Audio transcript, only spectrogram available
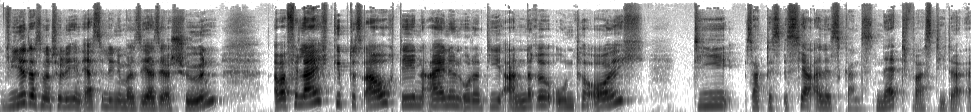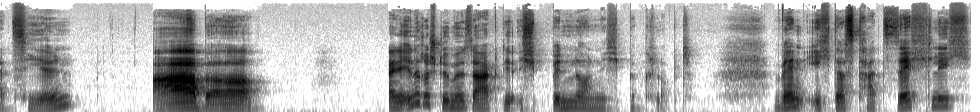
wir das natürlich in erster Linie mal sehr, sehr schön. Aber vielleicht gibt es auch den einen oder die andere unter euch, die sagt, es ist ja alles ganz nett, was die da erzählen, aber eine innere Stimme sagt dir, ich bin noch nicht bekloppt. Wenn ich das tatsächlich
